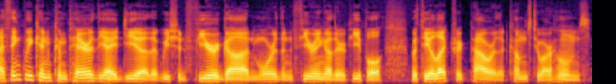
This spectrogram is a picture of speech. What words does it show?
I think we can compare the idea that we should fear God more than fearing other people with the electric power that comes to our homes.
